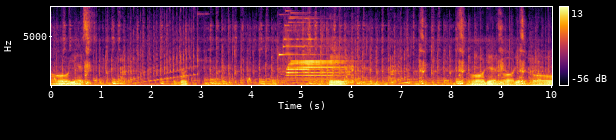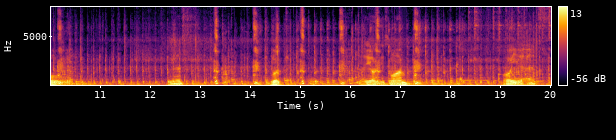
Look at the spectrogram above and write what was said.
oh yes. Okay oh dear oh dear oh yes. Good. Carry on this one. Oh yes.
